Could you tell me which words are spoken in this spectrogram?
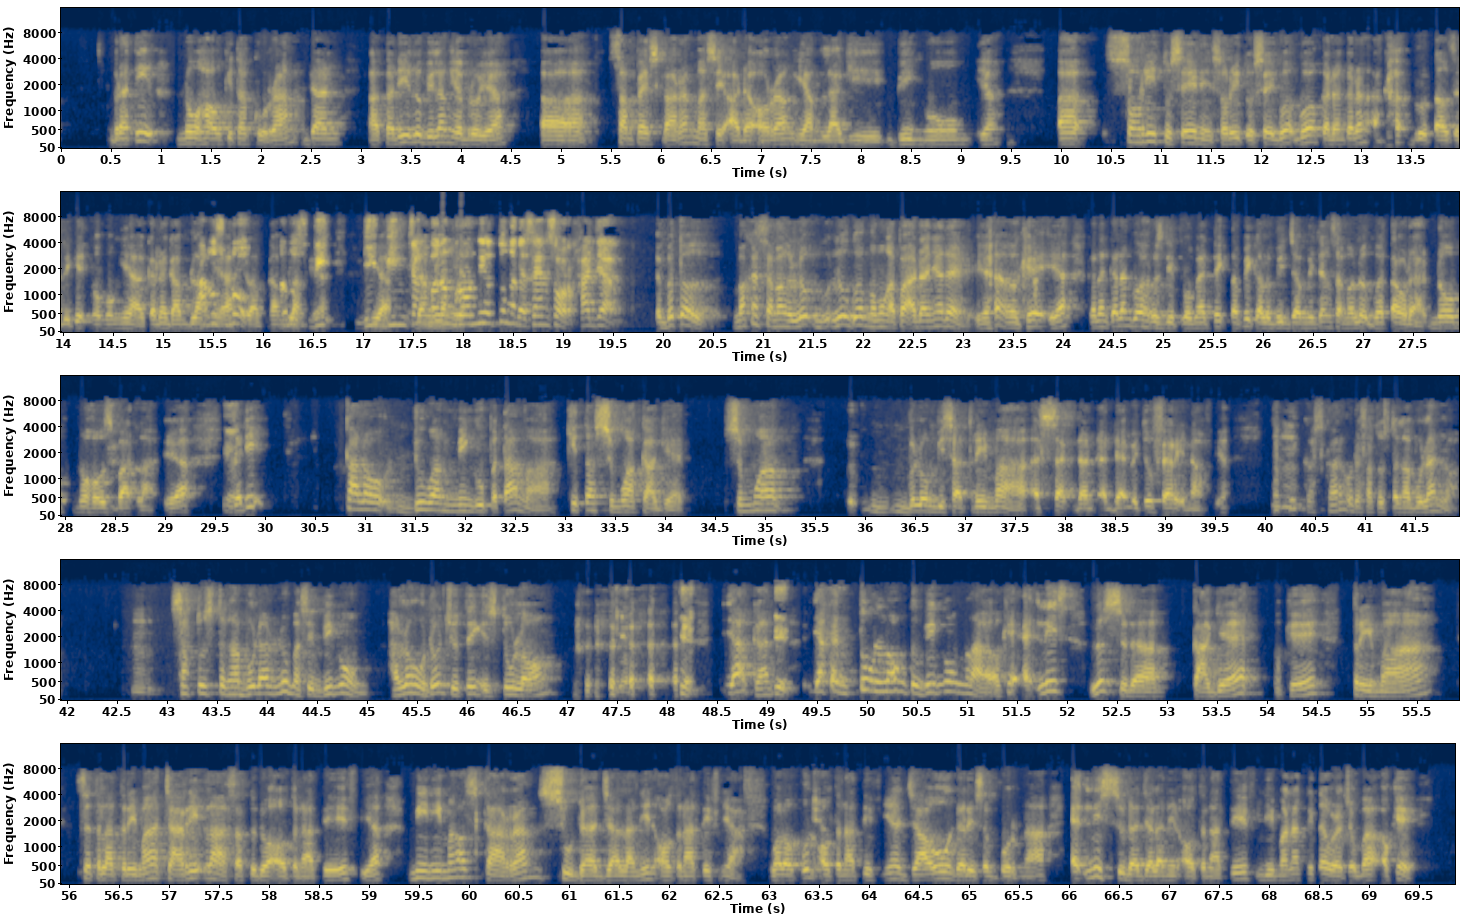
berarti know-how kita kurang dan uh, tadi lu bilang ya bro ya, uh, sampai sekarang masih ada orang yang lagi bingung ya. Uh, sorry to say nih, sorry to say, gue gua kadang-kadang agak brutal sedikit ngomongnya, karena gamblang harus, ya, bro, gamblang harus ya. di, di ya, bincang bareng Bronil tuh gak ada sensor, hajar. Betul, maka sama lu, lu gue ngomong apa adanya deh, ya, oke, okay, ya. Kadang-kadang gue harus diplomatik, tapi kalau bincang-bincang sama lu, gue tau dah, no, no holds barred lah, ya. Yeah. Jadi kalau dua minggu pertama kita semua kaget, semua belum bisa terima, accept dan adapt itu fair enough ya. Tapi hmm. sekarang udah satu setengah bulan loh. Hmm. Satu setengah bulan lu masih bingung. Hello, don't you think it's too long? Yeah. yeah. ya kan? Yeah. Ya kan too long tuh bingung lah. Oke, okay? at least lu sudah kaget, oke? Okay? Terima, setelah terima carilah satu dua alternatif ya minimal sekarang sudah jalanin alternatifnya walaupun yeah. alternatifnya jauh dari sempurna at least sudah jalanin alternatif di mana kita udah coba oke okay,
